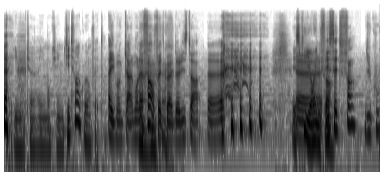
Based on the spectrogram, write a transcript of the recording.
Il, manque, euh, il manque une petite fin, quoi, en fait. Ah, il manque carrément la fin en fait quoi de l'histoire. Euh, Est-ce qu'il y aura une fin? Et cette fin, du coup?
